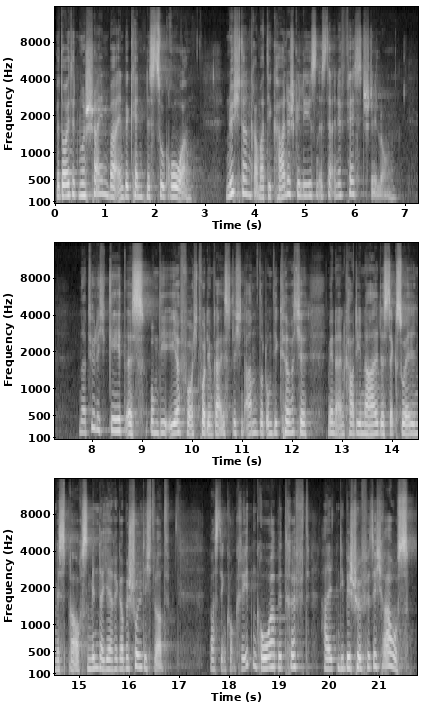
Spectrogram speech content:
bedeutet nur scheinbar ein Bekenntnis zu Groa. Nüchtern grammatikalisch gelesen ist er eine Feststellung. Natürlich geht es um die Ehrfurcht vor dem geistlichen Amt und um die Kirche, wenn ein Kardinal des sexuellen Missbrauchs Minderjähriger beschuldigt wird. Was den konkreten Groa betrifft, halten die Bischöfe sich raus.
